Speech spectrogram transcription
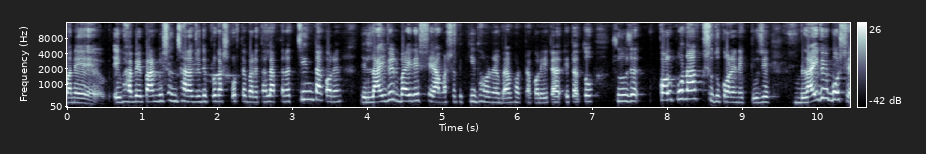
মানে এইভাবে পারমিশন ছাড়া যদি প্রকাশ করতে পারে, তাহলে আপনারা চিন্তা করেন যে লাইভের বাইরে সে আমার সাথে কি ধরনের ব্যবহারটা করে। এটা এটা তো শুধু কল্পনা শুধু করেন একটু যে লাইভে বসে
